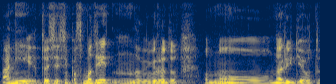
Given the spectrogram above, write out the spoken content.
они, то есть, если посмотреть ну, на людей, вот,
